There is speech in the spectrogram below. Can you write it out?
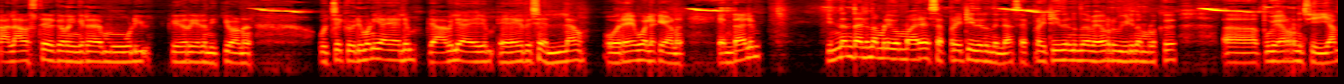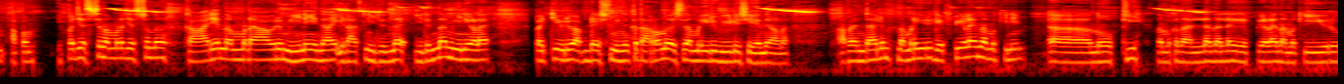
കാലാവസ്ഥയൊക്കെ ഭയങ്കര മൂടി കയറിയൊക്കെ നിൽക്കുവാണ് ഉച്ചയ്ക്ക് ഒരു മണിയായാലും രാവിലെ ആയാലും ഏകദേശം എല്ലാം ഒരേപോലെയൊക്കെയാണ്. എന്തായാലും ഇന്നെന്തായാലും നമ്മൾ ഇവന്മാരെ സെപ്പറേറ്റ് ചെയ്തിരുന്നില്ല സെപ്പറേറ്റ് ചെയ്തിരുന്ന വേറൊരു വീഡിയോ നമുക്ക് വേറൊരെണ്ണം ചെയ്യാം. അപ്പം ഇപ്പം ജസ്റ്റ് നമ്മൾ ജസ്റ്റ് ഒന്ന് കാര്യം നമ്മുടെ ആ ഒരു മീനെ ഇതാ ഇടാത്തിന് ഇരുന്ന മീനുകളെ പറ്റി ഒരു അപ്ഡേഷൻ നിങ്ങൾക്ക് തരണമെന്ന് വെച്ച് നമ്മൾ ഈ ഒരു വീഡിയോ ചെയ്യുന്നതാണ്. അപ്പോൾ എന്തായാലും നമ്മുടെ ഈ ഒരു ഗപ്പികളെ നമുക്കിനി നോക്കി നമുക്ക് നല്ല നല്ല ഗപ്പികളെ നമുക്ക് ഈ ഒരു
